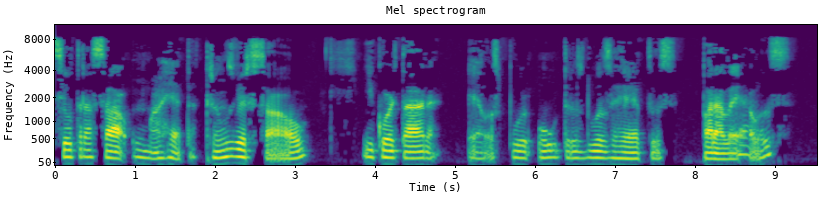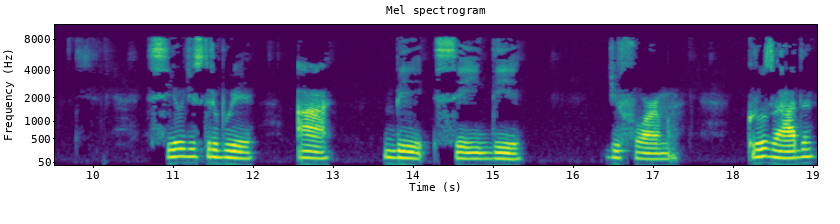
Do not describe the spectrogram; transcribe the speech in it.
se eu traçar uma reta transversal e cortar elas por outras duas retas paralelas, se eu distribuir A, B, C e D de forma cruzada,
